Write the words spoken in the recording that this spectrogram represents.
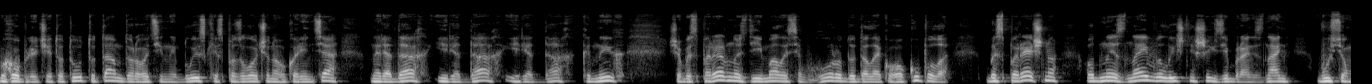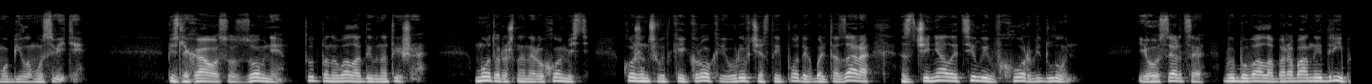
вихоплюючи то тут, то там дорогоцінні блиски з позолоченого корінця на рядах і рядах і рядах книг, що безперервно здіймалися вгору до далекого купола, безперечно, одне з найвеличніших зібрань знань в усьому білому світі. Після хаосу ззовні тут панувала дивна тиша, моторошна нерухомість, кожен швидкий крок і уривчастий подих Бальтазара зчиняли цілий вхор від лунь. Його серце вибивало барабанний дріб,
